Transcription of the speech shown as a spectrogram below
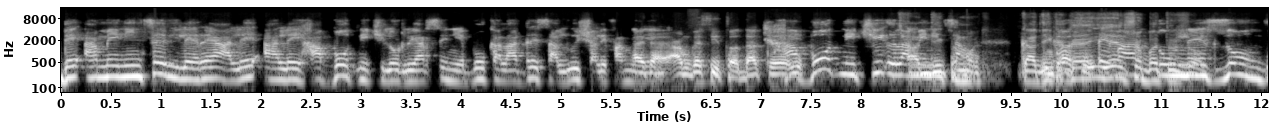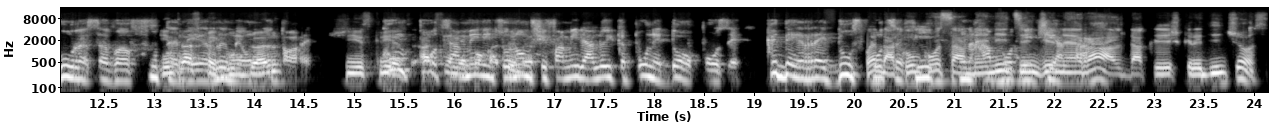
de amenințările reale ale habotnicilor lui Arsenie Boca la adresa lui și ale familiei. Hai, da, am găsit-o. Dacă... Habotnicii îl amenințau. Adică, Ca adică că el și-o Dumnezeu în gură să vă fută Intrați de râme ungătoare. Și Cum poți să ameninți un om și familia lui că pune două poze? Cât de redus Bă, poți să fii poți să ameninți în general ta. dacă ești credincios?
